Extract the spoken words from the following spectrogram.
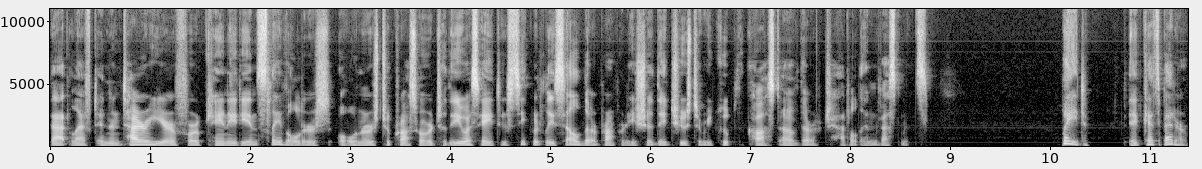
That left an entire year for Canadian slaveholders owners to cross over to the USA to secretly sell their property should they choose to recoup the cost of their chattel investments. Wait, it gets better.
